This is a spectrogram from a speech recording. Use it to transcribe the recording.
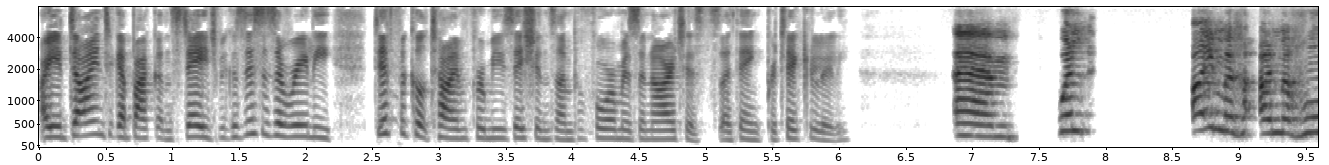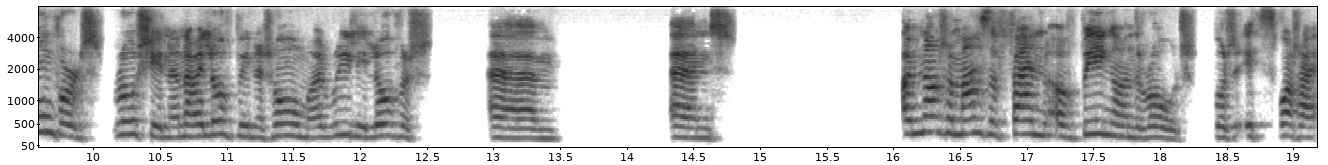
Are you dying to get back on stage? Because this is a really difficult time for musicians and performers and artists i think particularly. Um, well i'm a i'm a homebird Roisin, and i love being at home. I really love it. Um, and I'm not a massive fan of being on the road, but it's what I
